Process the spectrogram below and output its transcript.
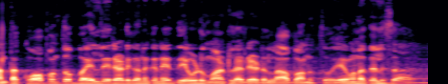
అంత కోపంతో బయలుదేరాడు కనుకనే దేవుడు మాట్లాడాడు లాభానుతో. ఏమన్నా తెలుసా?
